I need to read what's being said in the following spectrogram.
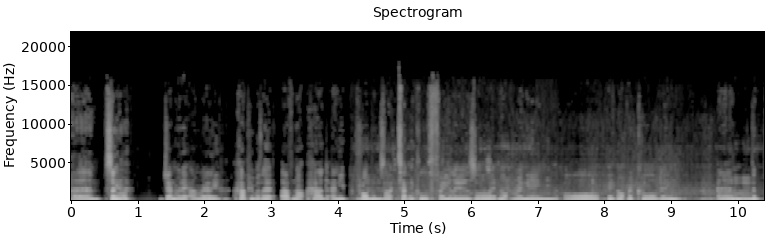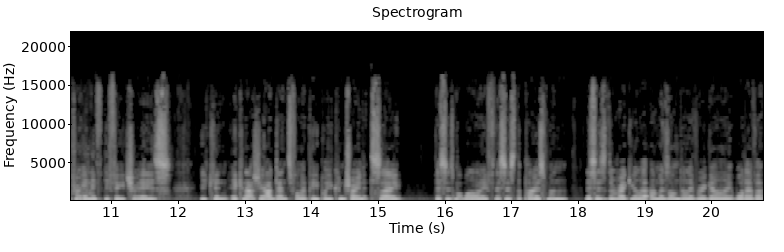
Um, so yeah, generally, I'm really happy with it. I've not had any problems Mm. like technical failures or it not ringing or it not recording. Um, Mm. The pretty nifty feature is you can it can actually identify people. You can train it to say, "This is my wife. This is the postman. This is the regular Amazon delivery guy. Whatever."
